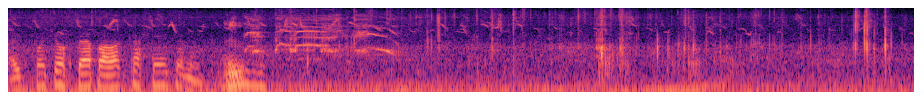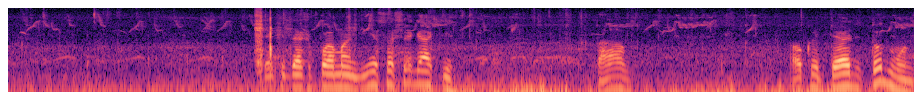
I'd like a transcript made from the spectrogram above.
Aí depois tem os pés pra lá que tá cheio também. Quem quiser chupar a manguinha é só chegar aqui. Tá? Ao critério de todo mundo.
